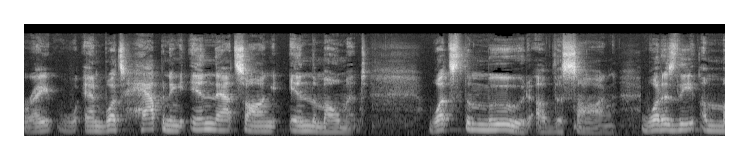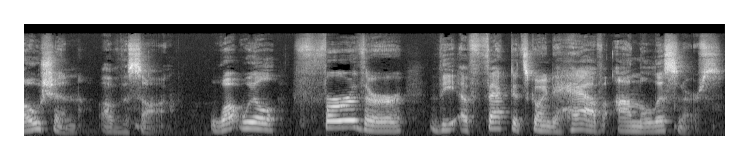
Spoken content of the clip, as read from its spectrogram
right? And what's happening in that song in the moment. What's the mood of the song? What is the emotion of the song? What will further the effect it's going to have on the listeners?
